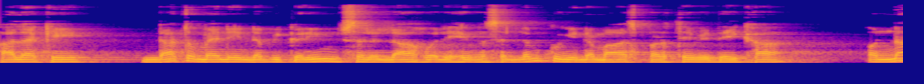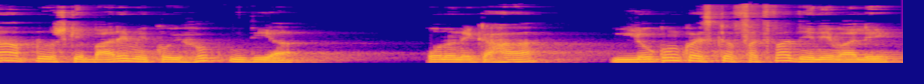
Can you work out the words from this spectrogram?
حالانکہ نہ تو میں نے نبی کریم صلی اللہ علیہ وسلم کو یہ نماز پڑھتے ہوئے دیکھا اور نہ آپ نے اس کے بارے میں کوئی حکم دیا۔ انہوں نے کہا، لوگوں کو اس کا فتویٰ دینے والے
